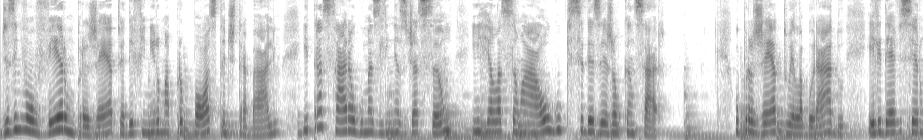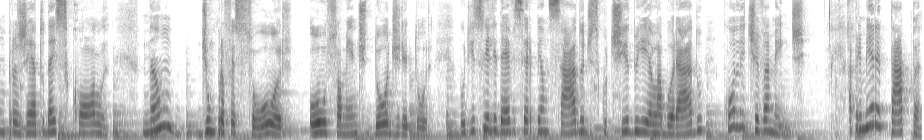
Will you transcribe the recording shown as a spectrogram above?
Desenvolver um projeto é definir uma proposta de trabalho e traçar algumas linhas de ação em relação a algo que se deseja alcançar. O projeto elaborado, ele deve ser um projeto da escola, não de um professor ou somente do diretor. Por isso, ele deve ser pensado, discutido e elaborado coletivamente. A primeira etapa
